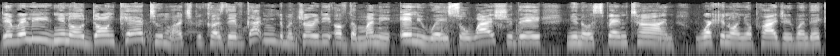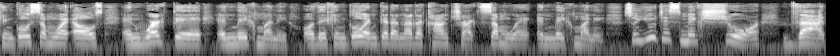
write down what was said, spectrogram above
they really, you know, don't care too much because they've gotten the majority of the money anyway. So why should they, you know, spend time working on your project when they can go somewhere else and work there and make money or they can go and get another contract somewhere and make money. So you just make sure that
